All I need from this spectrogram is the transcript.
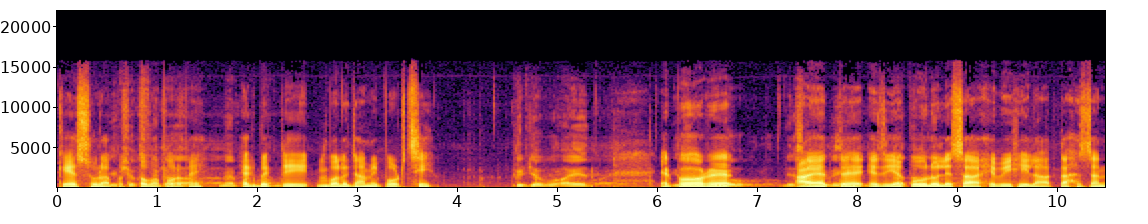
কে সুরা তবা পড়বে? এক ব্যক্তি বলে যে আমি পড়ছি। এরপর আয়াতে এজিয়াকুল সাহেবিহিলা তাহসান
